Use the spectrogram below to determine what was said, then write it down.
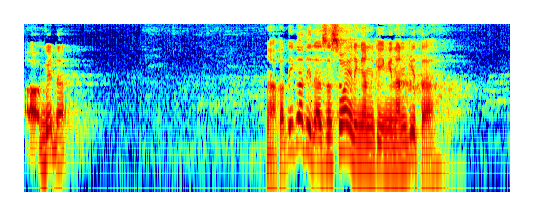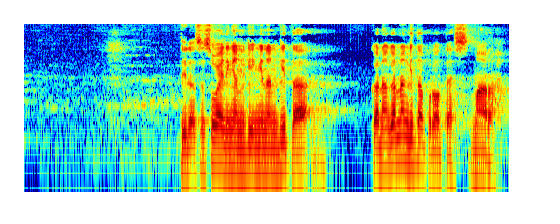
uh, beda. Nah, ketika tidak sesuai dengan keinginan kita, tidak sesuai dengan keinginan kita, kadang-kadang kita protes, marah.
